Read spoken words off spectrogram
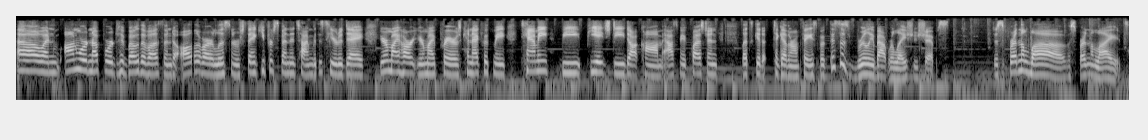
Oh, and onward and upward to both of us and to all of our listeners. Thank you for spending time with us here today. You're my heart, you're my prayers. Connect with me, TammyBPhD.com. Ask me a question. Let's get together on Facebook. This is really about relationships. Just spreading the love, spreading the light.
